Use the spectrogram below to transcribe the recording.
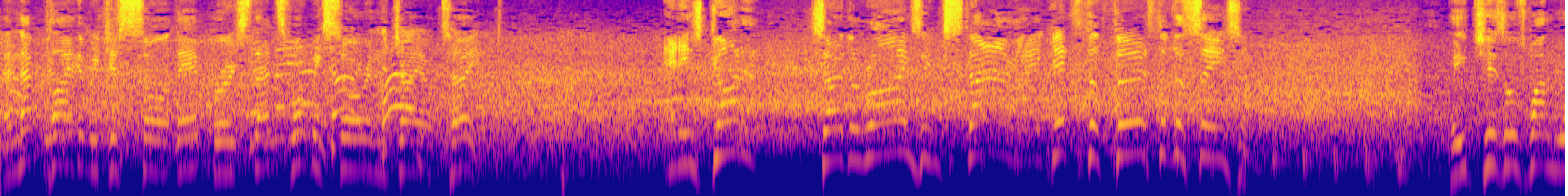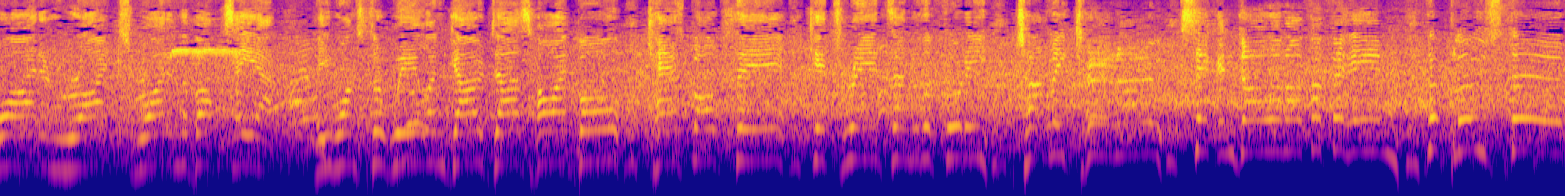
And that play that we just saw there, Bruce, that's what we saw in the JLT. And he's got it. So the rising star eh, gets the first of the season. He chisels one wide and right, right in the box here. He wants to wheel and go, does high ball. Casboult's there, gets Rance under the footy. Charlie Curnow, second goal and offer for him. The Blues third.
